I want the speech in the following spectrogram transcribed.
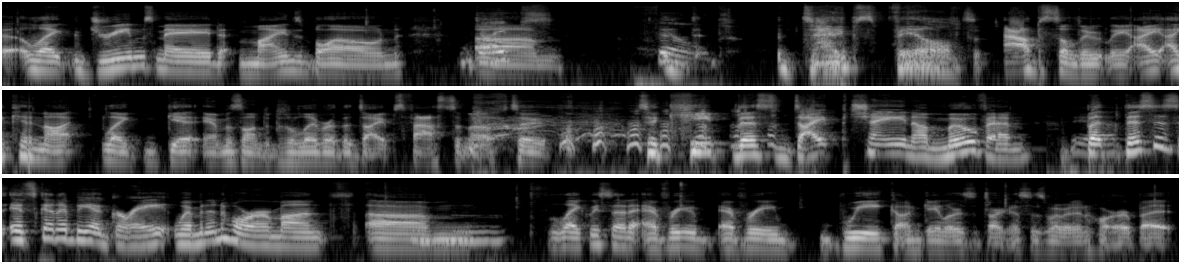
uh, like dreams made, minds blown, Dipes um filled. dipes filled. Absolutely. I I cannot like get Amazon to deliver the dipes fast enough to to keep this dipe chain a moving. Yeah. But this is it's going to be a great women in horror month. Um Mhm. like we said every every week on Gaylords of Darkness is Women in Horror, but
